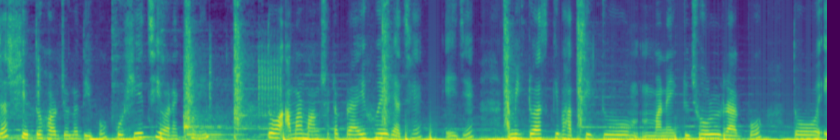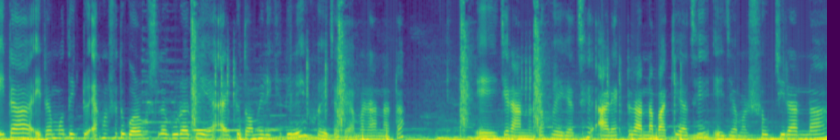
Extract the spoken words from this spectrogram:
জাস্ট সেদ্ধ হওয়ার জন্য দিব। কষিয়েছি অনেকক্ষণই। তো আমার মাংসটা প্রায় হয়ে গেছে। এই যে, আমি একটু আজকে ভাবছি একটু মানে একটু ঝোল রাখব। তো এটা, এটার মধ্যে একটু, এখন শুধু গরম মশলা গুঁড়া দিয়ে আর একটু দমে রেখে দিলেই হয়ে যাবে আমার রান্নাটা। এই যে রান্নাটা হয়ে গেছে। আর একটা রান্না বাকি আছে। এই যে আমার সবজি রান্না।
